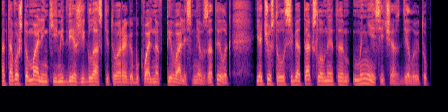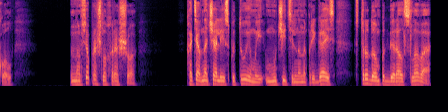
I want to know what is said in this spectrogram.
От того, что маленькие медвежьи глазки Туарега буквально впивались мне в затылок, я чувствовал себя так, словно это мне сейчас делают укол. Но все прошло хорошо. Хотя вначале испытуемый, мучительно напрягаясь, с трудом подбирал слова,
